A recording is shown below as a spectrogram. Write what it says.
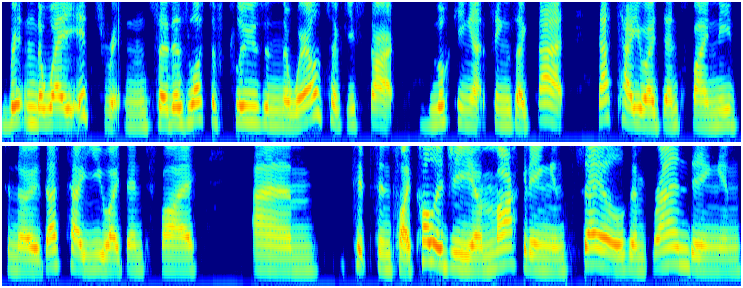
written the way it's written? So there's lots of clues in the world. So if you start looking at things like that, that's how you identify need to know. That's how you identify um, tips in psychology and marketing and sales and branding and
